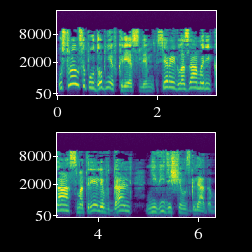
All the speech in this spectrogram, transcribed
Устроился поудобнее в кресле. Серые глаза моряка смотрели вдаль невидящим взглядом.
